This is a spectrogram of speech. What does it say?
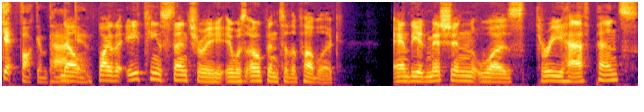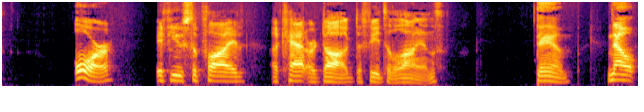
Get fucking packing. now, by the 18th century, it was open to the public, and the admission was three halfpence, or if you supplied a cat or dog to feed to the lions. Damn. Now,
